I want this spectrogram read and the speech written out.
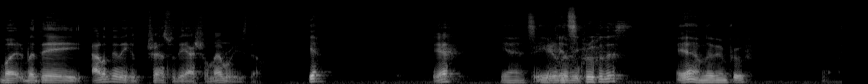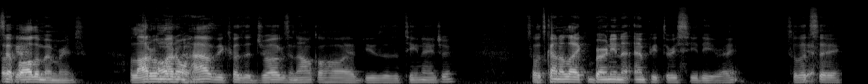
But but they, I don't think they could transfer the actual memories though. Yeah. Yeah. Yeah, it's, You're it's living proof of this. yeah, I'm living proof. Except Okay. all the memories. A lot of them All I don't have because of drugs and alcohol I abused as a teenager. So it's kind of like burning an MP3 CD, right? So let's Yeah. say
